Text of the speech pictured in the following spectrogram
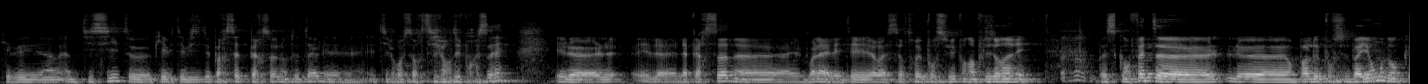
qui avait un, petit site euh, qui avait été visité par sept personnes au total, est-il ressorti lors du procès Et, la, personne, euh, voilà, elle été, s'est retrouvée poursuivie pendant plusieurs années. Parce qu'en fait, euh, le, on parle de poursuite Bayon, donc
